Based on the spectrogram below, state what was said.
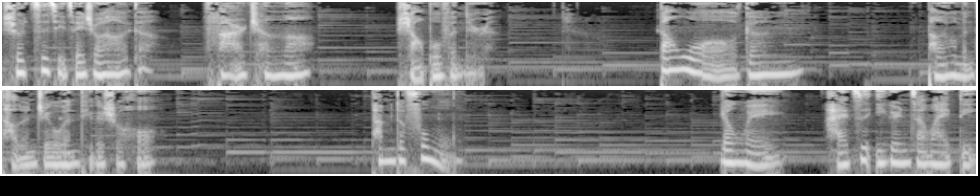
说自己最重要的，反而成了少部分的人。当我跟。朋友们讨论这个问题的时候，他们的父母认为，孩子一个人在外地，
